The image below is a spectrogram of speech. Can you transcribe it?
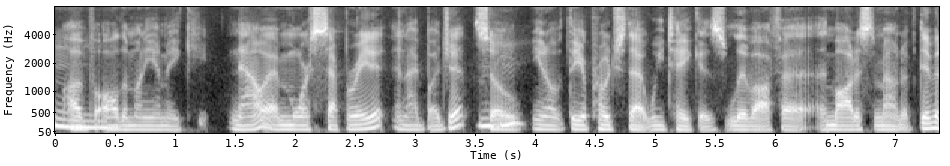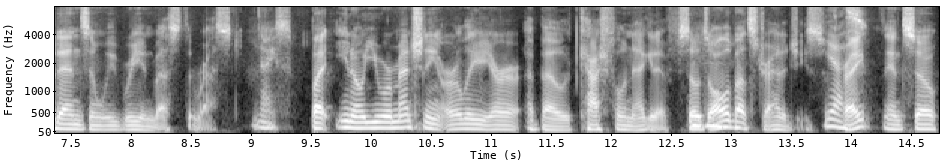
mm. of hmm. all the money I make now. I'm more separated and I budget. Mm-hmm. So, you know, the approach that we take is live off a, a, modest amount of dividends and we reinvest the rest. Nice. But, you know, you were mentioning earlier about cash flow negative. So mm-hmm. it's all mm-hmm. about strategies, yes. right? And so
